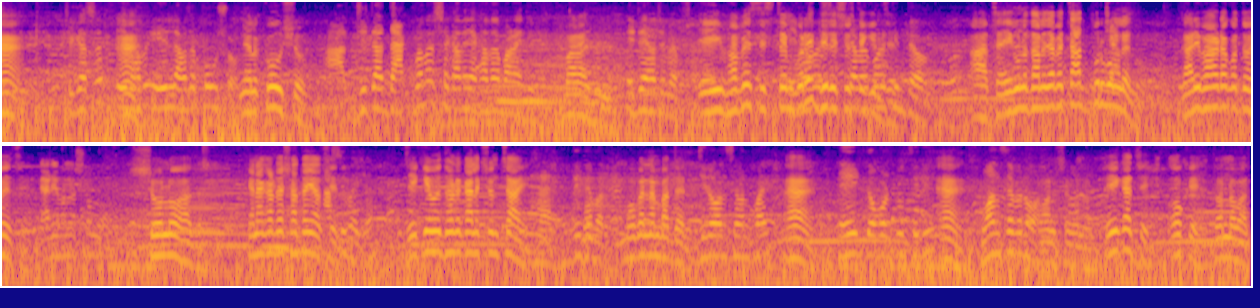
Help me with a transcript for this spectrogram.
হ্যাঁ। ঠিক আছে? এইভাবে এই হচ্ছে কৌশল। এগুলো কৌশল। আর যেটা ডাকবে না সেখানে এক হাজার বাড়াই দিবে। বাড়াই দিলে এটাই হচ্ছে ব্যবসা। এইভাবে সিস্টেম করে ধীরে সুস্থে কিনতে হবে। আচ্ছা এগুলো তাহলে যাবে চাঁদপুর বললেন। গাড়ি ভাড়াটা কত হয়েছে? গাড়ি ভাড়া ষোলো। ষোলো হাজার। কেনাকাটার সাথেই ভাইয়া যে কেউ এই ধরনের কালেকশন চাই হ্যাঁ দিতে পারবে। মোবাইল নাম্বার দেন। Zero one seven five. হ্যাঁ। Eight double two three. হ্যাঁ। One seven one. One seven ঠিক আছে। ওকে ধন্যবাদ।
